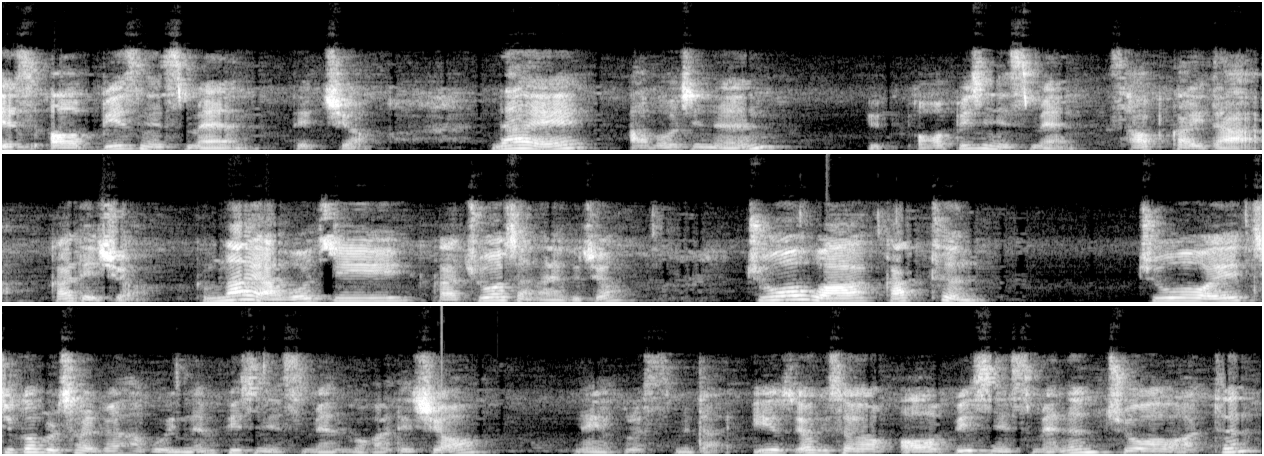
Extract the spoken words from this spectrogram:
is a businessman. 됐죠. 나의 아버지는 a businessman, 사업가이다가 되죠. 그럼 나의 아버지가 주어잖아요. 그죠? 주어와 같은 주어의 직업을 설명하고 있는 비즈니스맨은 뭐가 되죠? 네, 그렇습니다. 이- 여기서 a businessman은 주어와 같은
